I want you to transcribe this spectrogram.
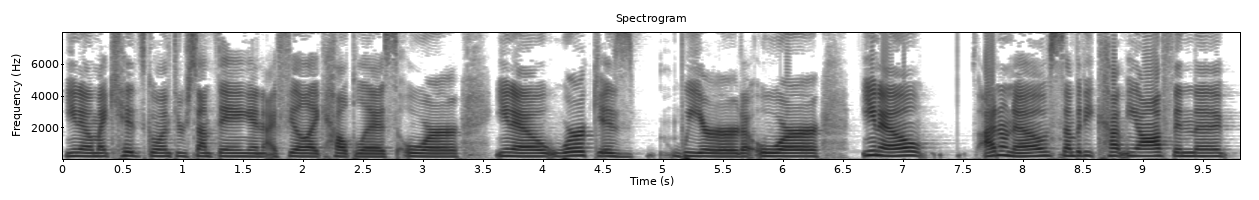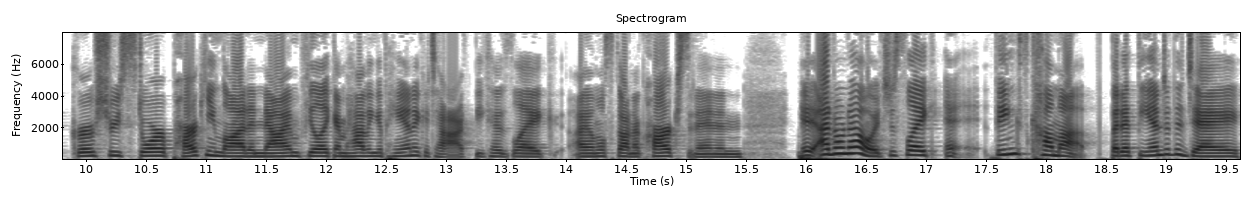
you know my kids going through something and I feel like helpless or you know work is weird or you know I don't know, somebody cut me off in the grocery store parking lot and now I feel like I'm having a panic attack because like I almost got in a car accident and it, I don't know, it's just like eh, things come up. But at the end of the day,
